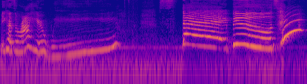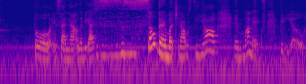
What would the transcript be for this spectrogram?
because around here we full inside and out. I love you guys so very much, and I will see y'all in my next video.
